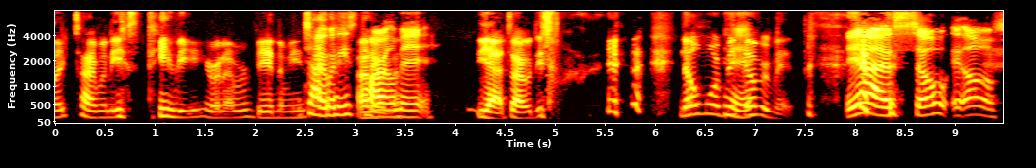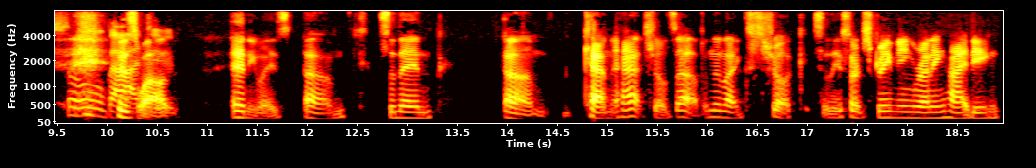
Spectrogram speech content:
like taiwanese tv or whatever vietnamese Taiwanese parliament. yeah taiwanese no more big government Yeah, it was so oh so bad. was wild. dude. anyways um so then um cat in the hat shows up and they're like shook. So they start screaming running hiding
